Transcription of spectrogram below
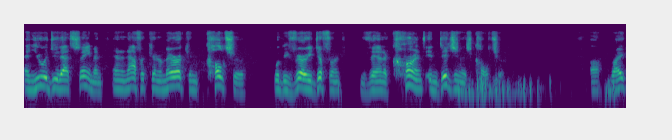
And you would do that same. And, and an African American culture would be very different than a current indigenous culture, uh, right?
